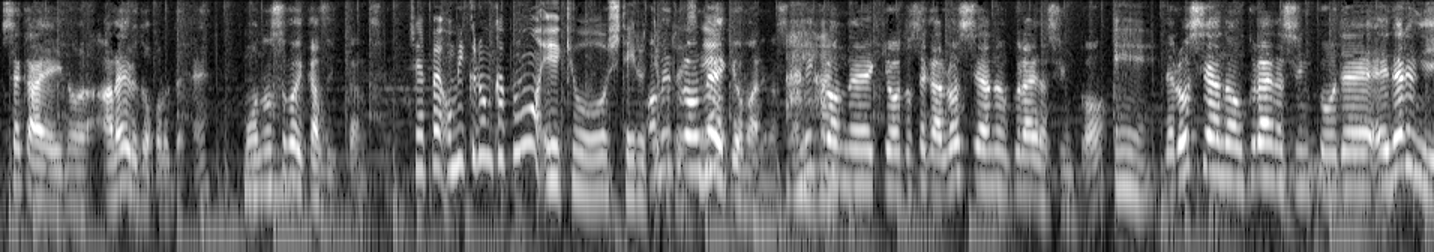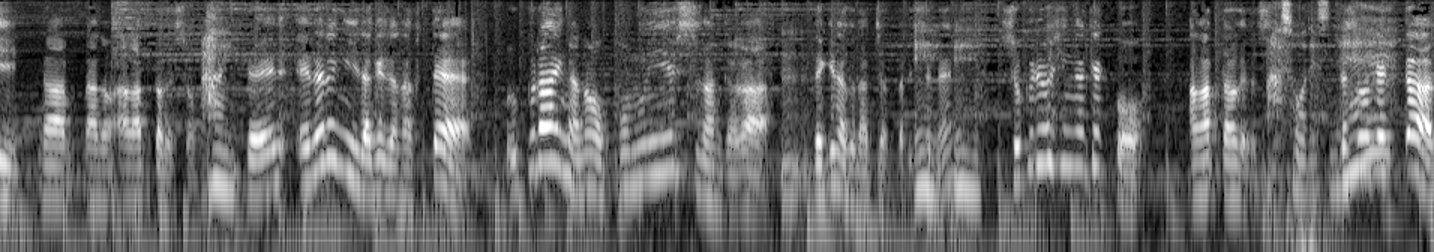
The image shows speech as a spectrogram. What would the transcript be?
世界のあらゆるところでね、ものすごい数いったんですよ。じゃやっぱりオミクロン株も影響しているということですね。オミクロンの影響もあります。はいはい、オミクロンの影響と、それからロシアのウクライナ侵攻、えー、でロシアのウクライナ侵攻でエネルギーがあの上がったでしょ、はい、でエネルギーだけじゃなくて、ウクライナの小麦輸出なんかができなくなっちゃったりしてね、うんえーえ。ー、食料品が結構上がったわけですあそうですね。でその結果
